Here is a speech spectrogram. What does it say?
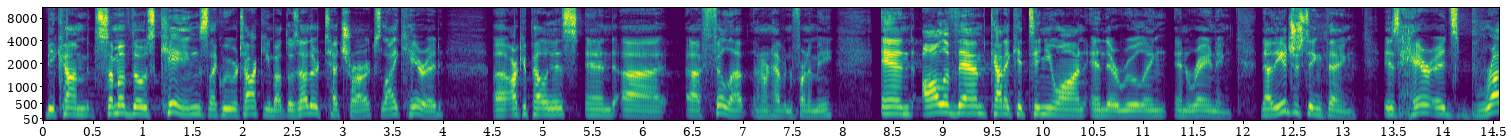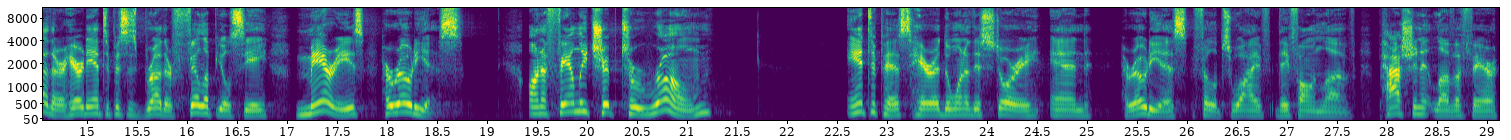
become some of those kings, like we were talking about, those other tetrarchs, like Herod, uh, and uh, uh, Philip. I don't have it in front of me. And all of them kind of continue on and they're ruling and reigning. Now, the interesting thing is Herod's brother, Herod Antipas's brother, Philip, you'll see, marries Herodias. On a family trip to Rome, Antipas, Herod, the one of this story, and Herodias, Philip's wife, they fall in love. Passionate love affair.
